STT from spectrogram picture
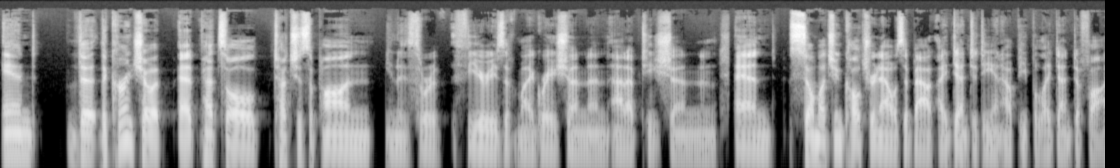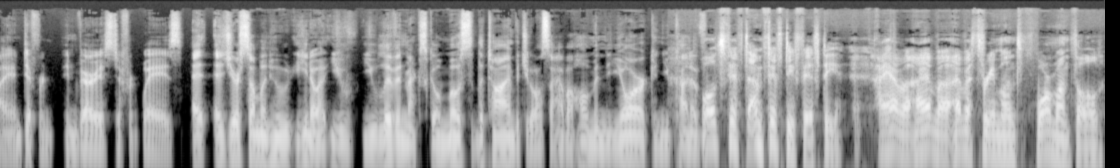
And the the current show at, at Petzel touches upon you know sort of theories of migration and adaptation and and so much in culture now is about identity and how people identify in different in various different ways. As, as, you're someone who you know you you live in Mexico most of the time but you also have a home in New York and you kind of well it's 50 I'm 50 50 I have a I have a I have a 3 month 4 month old.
